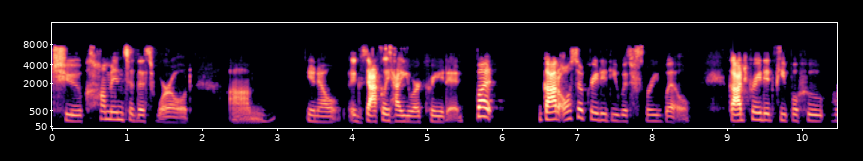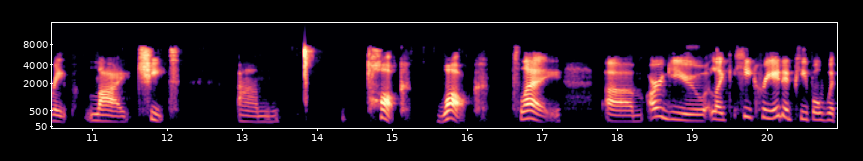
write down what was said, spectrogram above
to come into this world. Um, you know, exactly how you are created. But God also created you with free will. God created people who rape, lie, cheat, um, talk, walk, play, um, argue. Like, He created people with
